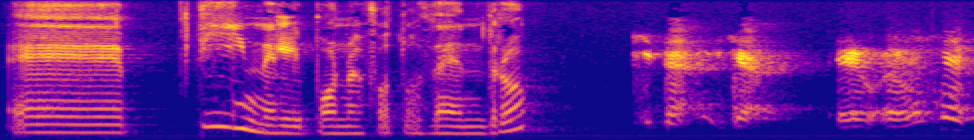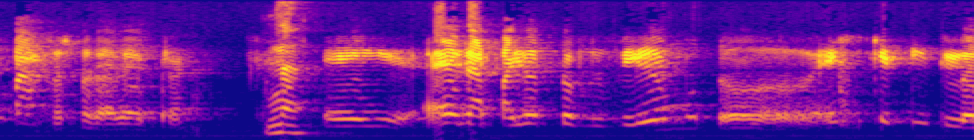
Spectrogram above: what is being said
ε, τι είναι λοιπόν αυτό το δέντρο; Κοίτα, για, ε, εγώ έχω πάθος με τα δέντρα. Να. Ε, ένα παλιό το βιβλίο μου το, έχει και τίτλο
